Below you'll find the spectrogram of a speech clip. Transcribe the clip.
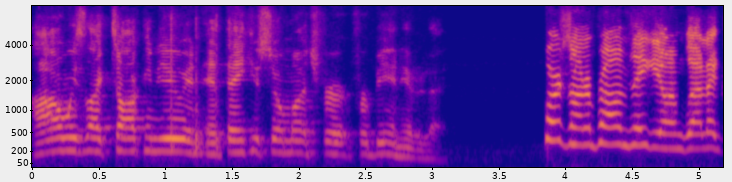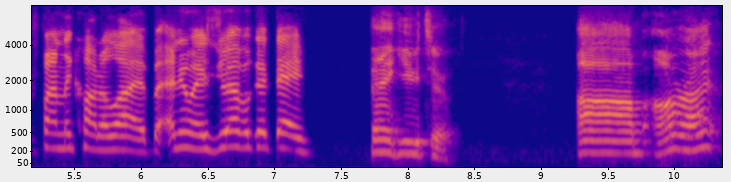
I always like talking to you, and, and thank you so much for for being here today. of course, not a problem. Thank you. I'm glad I finally caught a live. But anyways, you have a good day. Thank you too. Um, all right,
